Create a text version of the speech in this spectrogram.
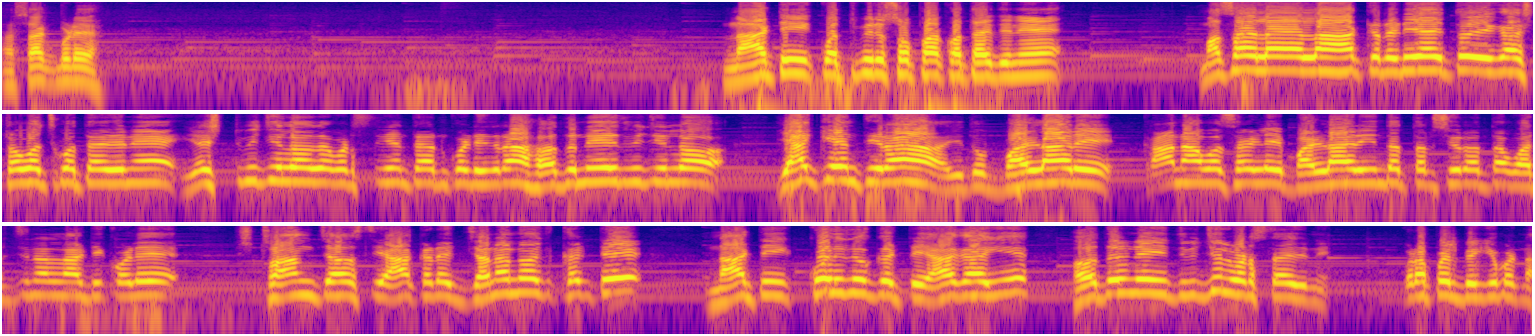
ಸಾಕು ಬಿಡಿ. ನಾಟಿ ಕೊತ್ತಂಬರಿ ಸೊಪ್ಪು ಹಾಕೋತಾ ಇದ್ದೀನಿ. ಮಸಾಲೆ ಎಲ್ಲ ಹಾಕಿ ರೆಡಿ ಆಯ್ತು. ಈಗ ಸ್ಟವ್ ಹಚ್ಕೋತಾ ಇದ್ದೀನಿ. ಎಷ್ಟು ವಿಜಿಲ್ ಹೊಡಿಸ್ತೀನಿ ಅಂತ ಅನ್ಕೊಂಡಿದ್ದೀರಾ? ಹದಿನೈದು ವಿಜಿಲ್. ಯಾಕೆ ಅಂತೀರಾ? ಇದು ಬಳ್ಳಾರಿ, ಕಾನಾವಸಳ್ಳಿ ಬಳ್ಳಾರಿಯಿಂದ ತರಿಸಿರೋಂಥ ಒರಿಜಿನಲ್ ನಾಟಿ ಕೋಳಿ. ಸ್ಟ್ರಾಂಗ್ ಜಾಸ್ತಿ. ಆ ಕಡೆ ಜನನೂ ಕಟ್ಟಿ ನಾಟಿ ಕೋಳಿನೂ ಕಟ್ಟಿ ಹಾಗಾಗಿ ಹದಿನೈದು ವಿಜಿಲ್ ಹೊಡಿಸ್ತಾ ಇದ್ದೀನಿ. ಕೊಡಪ್ಪ ಇಲ್ಲಿ ಬೆಂಕಿ ಬಣ್ಣ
